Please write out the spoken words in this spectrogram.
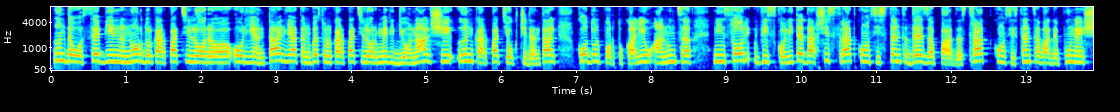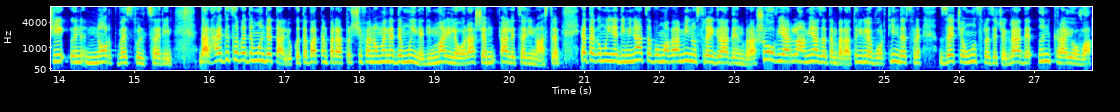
în deosebi în nordul Carpaților uh, orientali, iată în vestul Carpaților meridional și în Carpații occidentali, codul portocaliu anunță ninsori viscolite, dar și strat consistent de zăpadă. Strat consistent se va depune și în nord-vestul țării. Dar haideți să vedem în detaliu câteva temperaturi și fenomene de mâine din marile orașe ale țării noastre. Iată că mâine dimineață vom avea minus 3 grade în Brașov, iar la amiază temperatura temperaturile vor tinde spre 10-11 grade în Craiova.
